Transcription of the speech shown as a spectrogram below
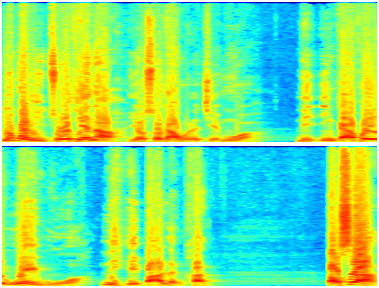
如果你昨天啊有收看我的节目啊，你应该会为我捏一把冷汗。老师啊，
